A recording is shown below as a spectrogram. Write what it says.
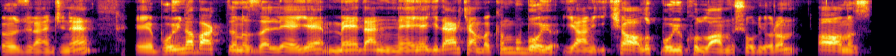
öz direncine. E, boyuna baktığımızda L'ye M'den N'ye giderken bakın bu boyu yani 2A'lık boyu kullanmış oluyorum. A'mız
